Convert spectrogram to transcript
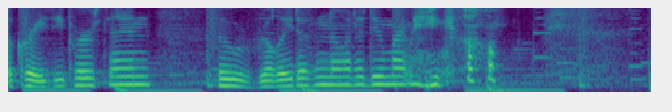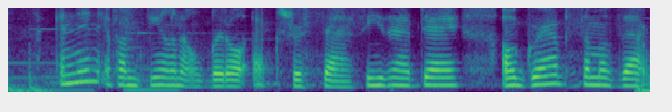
a crazy person who really doesn't know how to do my makeup. And then if I'm feeling a little extra sassy that day, I'll grab some of that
